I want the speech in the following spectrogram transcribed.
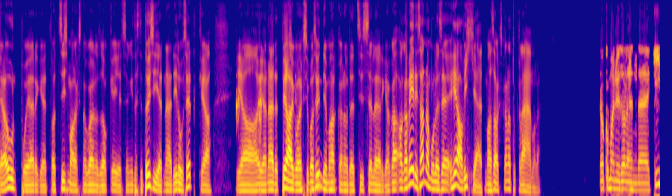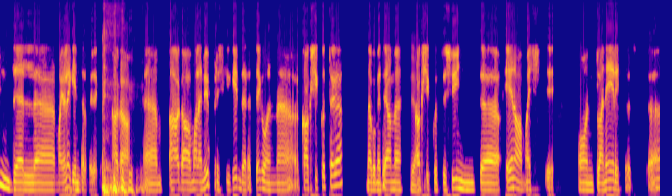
ja Õunpuu järgi, et vot siis ma oleks nagu öelnud, et okei okay,, et see on kindlasti tõsi, et näed, ilus hetk ja ja, ja näed, et peaaegu oleks juba sündima hakanud, et siis selle järgi, aga, aga Meelis, anna mulle see hea vihje, et ma saaks ka natuke lähemale. No kui ma nüüd olen äh, kindel, äh, ma ei ole kindel muidugi, aga äh, aga ma olen üpriski kindel, et tegu on äh, kaksikutega nagu me teame, kaksikute sünd äh, enamasti on planeeritud. Äh,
